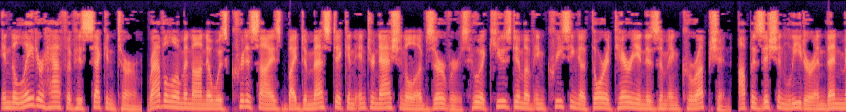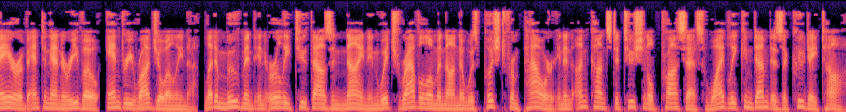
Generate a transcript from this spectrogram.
In the later half of his second term, Ravalomanana was criticized by domestic and international observers who accused him of increasing authoritarianism and corruption. Opposition leader and then mayor of Antananarivo, Andry Rajoelina, led a movement in early 2009 in which Ravalomanana was pushed from power in an unconstitutional process widely condemned as a coup d'état.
